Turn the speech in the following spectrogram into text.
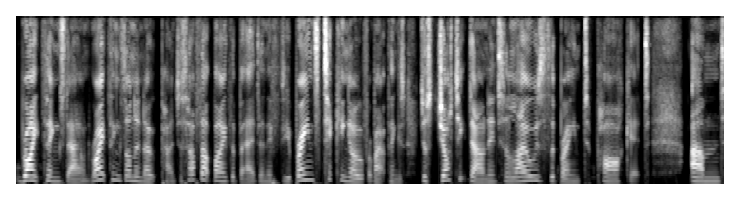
write things down, write things on a notepad, just have that by the bed. And if your brain's ticking over about things, just jot it down. It allows the brain to park it. And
